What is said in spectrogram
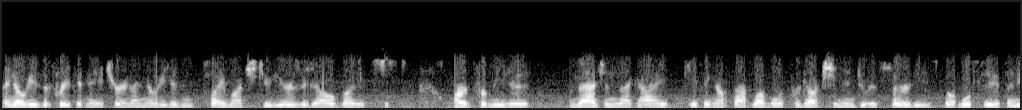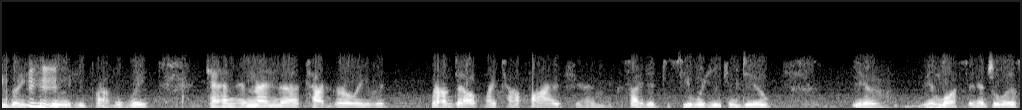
I know he's a freak of nature, and I know he didn't play much two years ago, but it's just hard for me to imagine that guy keeping up that level of production into his 30s. But we'll see if anybody Mhm. can do it. He probably can. And then uh, Todd Gurley would round out my top five. I'm excited to see what he can do, you know, in Los Angeles.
